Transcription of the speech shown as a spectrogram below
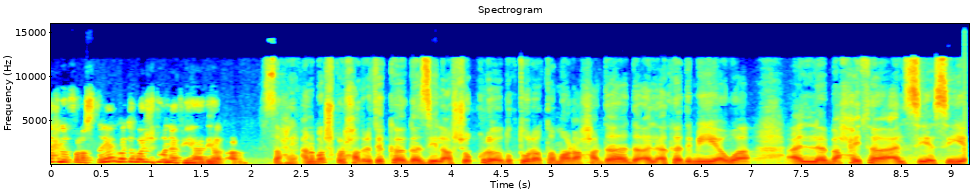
نحن فلسطينيين متواجدون في هذه الأرض. صحيح. أنا بشكر حضرتك جزيل الشكر دكتورة تمارا حداد الأكاديمية والباحثة السياسية.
